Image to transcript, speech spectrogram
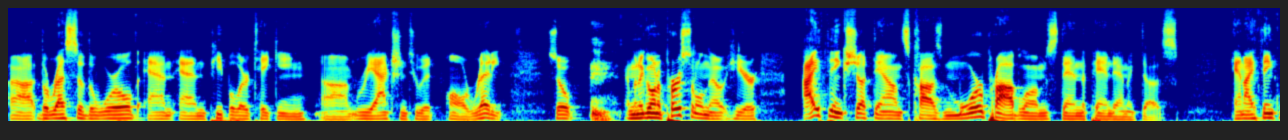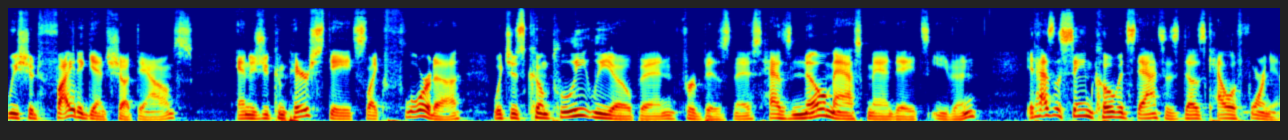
uh, the rest of the world, and, and people are taking um, reaction to it already. So I'm going to go on a personal note here. I think shutdowns cause more problems than the pandemic does. And I think we should fight against shutdowns. And as you compare states like Florida, which is completely open for business, has no mask mandates even, it has the same COVID stats as does California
